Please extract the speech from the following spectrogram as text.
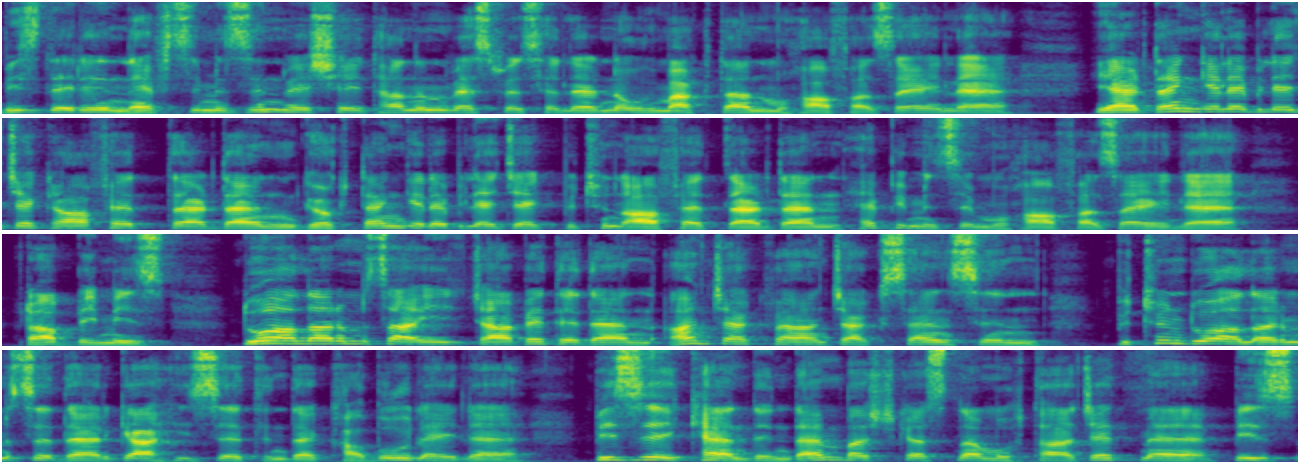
Bizleri nefsimizin ve şeytanın vesveselerine uymaktan muhafaza eyle. Yerden gelebilecek afetlerden, gökten gelebilecek bütün afetlerden hepimizi muhafaza eyle. Rabbimiz, Dualarımıza icabet eden ancak ve ancak sensin. Bütün dualarımızı dergah hizmetinde kabul eyle. Bizi kendinden başkasına muhtaç etme. Biz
